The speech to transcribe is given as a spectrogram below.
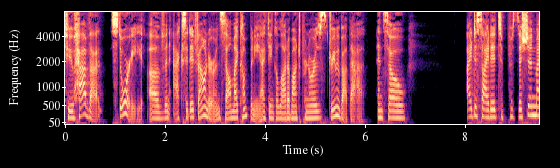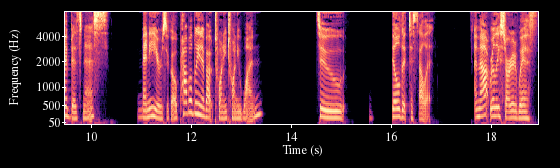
to have that story of an exited founder and sell my company. I think a lot of entrepreneurs dream about that. And so I decided to position my business many years ago, probably in about 2021, to build it to sell it. And that really started with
